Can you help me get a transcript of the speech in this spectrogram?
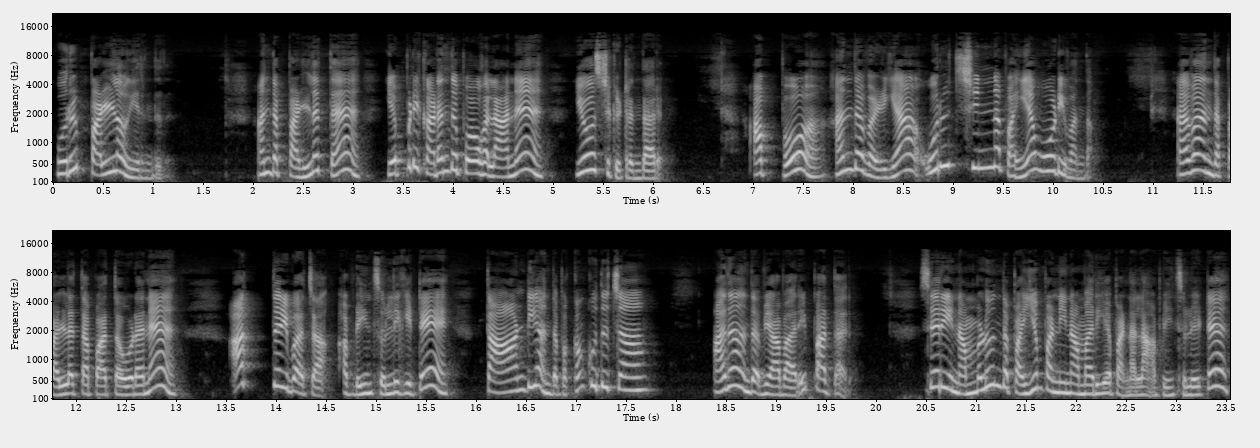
ஒரு பள்ளம் இருந்தது. அந்த பள்ளத்தை எப்படி கடந்து போகலான்னு யோசிச்சுக்கிட்டு இருந்தார். அப்போது அந்த வழியாக ஒரு சின்ன பையன் ஓடி வந்தான். அவன் அந்த பள்ளத்தை பார்த்த உடனே அத்திரி பாச்சா அப்படின்னு சொல்லிக்கிட்டே தாண்டி அந்த பக்கம் குதிச்சான். அதை அந்த வியாபாரி பார்த்தாரு. சரி நம்மளும் இந்த பையன் பண்ணினா மாதிரியே பண்ணலாம் அப்படின்னு சொல்லிட்டு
